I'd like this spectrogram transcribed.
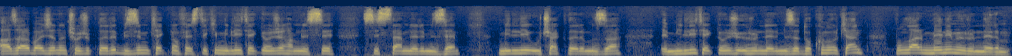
Azerbaycan'ın çocukları bizim Teknofest'teki milli teknoloji hamlesi sistemlerimize, milli uçaklarımıza, e, milli teknoloji ürünlerimize dokunurken bunlar benim ürünlerim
